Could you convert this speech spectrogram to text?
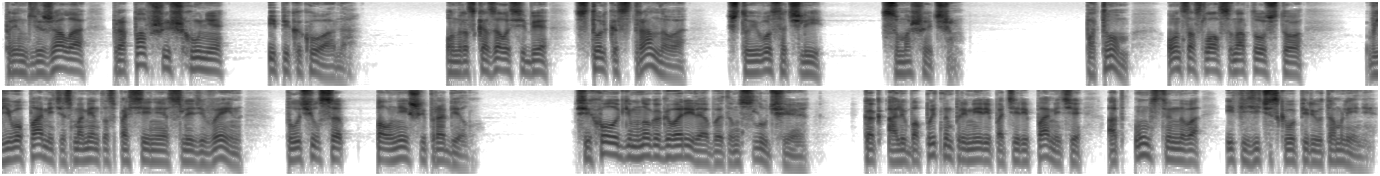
принадлежала пропавшей шхуне Эпикакуана. Он рассказал о себе столько странного, что его сочли сумасшедшим. Потом он сослался на то, что в его памяти с момента спасения с леди Вейн получился полнейший пробел. Психологи много говорили об этом случае, как о любопытном примере потери памяти от умственного и физического переутомления.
